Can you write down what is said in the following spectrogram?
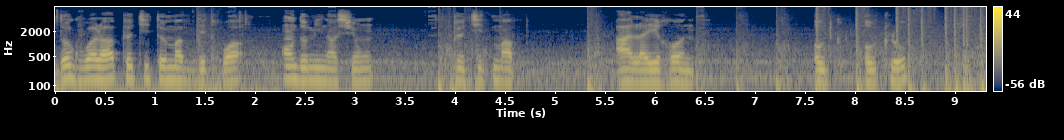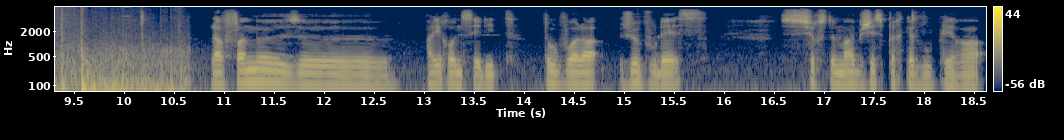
Donc voilà, petite map D3 en domination. Petite map à l'Iron Out- Outlaw. La fameuse euh, Iron Elite. Donc voilà, je vous laisse sur cette map. J'espère qu'elle vous plaira.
